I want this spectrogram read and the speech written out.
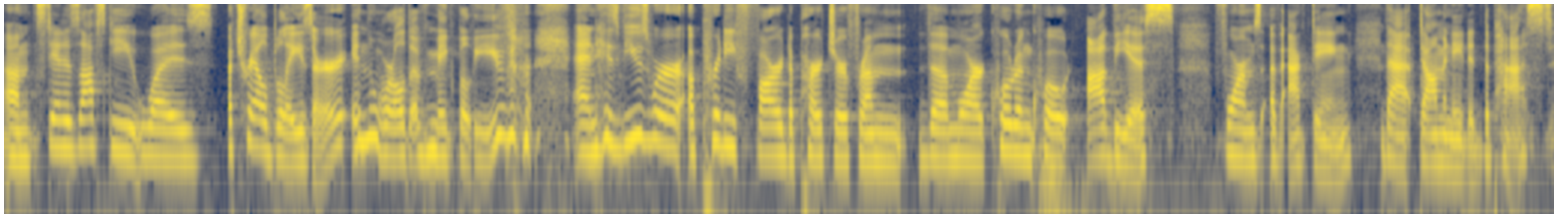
Um, Stanislavski was a trailblazer in the world of make believe, and his views were a pretty far departure from the more quote unquote obvious forms of acting that dominated the past.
